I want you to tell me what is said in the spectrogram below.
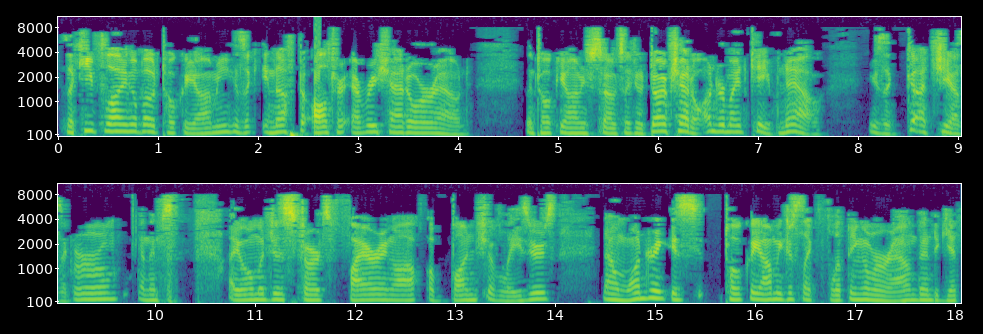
It's like, keep flying about Tokoyami. It's like, enough to alter every shadow around. Then Tokoyami shouts, like, dark shadow under my cape, now. He's like, gotcha. I was like, Room. And then Aoyama just starts firing off a bunch of lasers. Now I'm wondering, is Tokoyami just like flipping them around then to get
